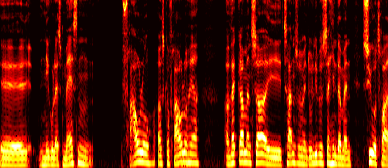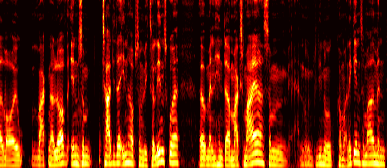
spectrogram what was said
øh, Nikolas Madsen, Fraglo, Oscar Fraglo her, og hvad gør man så i transfervinduet? Lige pludselig så henter man 37-årige Wagner Love ind, som tager de der indhop, som Victor Lind skulle have. Og man henter Max Meyer, som ja, nu, lige nu kommer han ikke ind så meget, men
